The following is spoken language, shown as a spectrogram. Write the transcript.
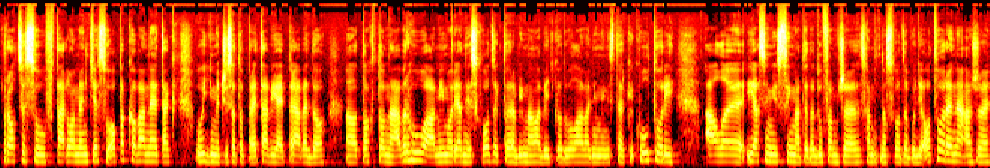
procesu v parlamente sú opakované, tak uvidíme, či sa to pretaví aj práve do tohto návrhu a mimoriadnej schôdze, ktorá by mala byť k odvolávaniu ministerky kultúry. Ale ja si myslím a teda dúfam, že samotná schôdza bude otvorená a že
